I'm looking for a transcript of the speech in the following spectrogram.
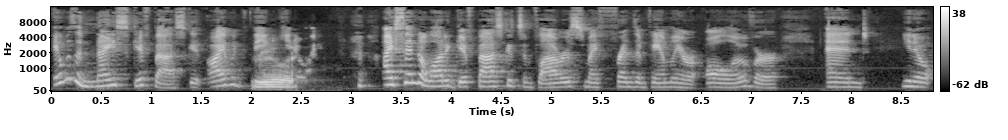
it was a nice gift basket. I would think, really? you know, I send a lot of gift baskets and flowers to my friends and family are all over. And, you know,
